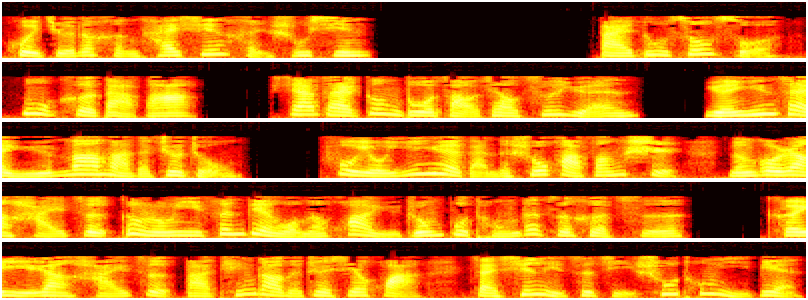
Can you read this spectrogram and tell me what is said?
会觉得很开心、很舒心。百度搜索慕课大巴，下载更多早教资源。原因在于妈妈的这种富有音乐感的说话方式，能够让孩子更容易分辨我们话语中不同的字和词。可以让孩子把听到的这些话在心里自己疏通一遍，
